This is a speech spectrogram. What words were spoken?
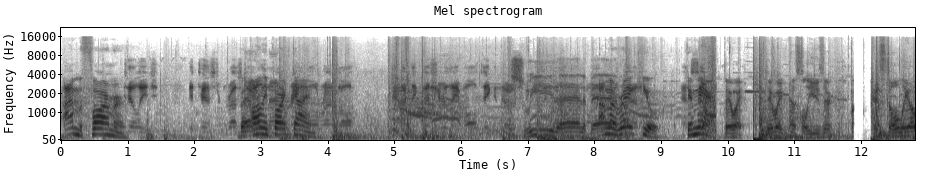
I'm a farmer. Tillage. It tends to crust But only part-time. rainfall runs off. And I think this year they've all taken notice. Sweet Alabama. I'm gonna rake you. Come here. Stay away. Stay away, pistol user. F- Pistolio.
